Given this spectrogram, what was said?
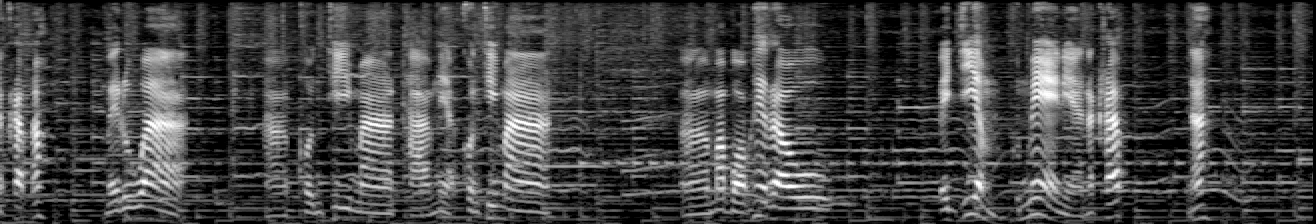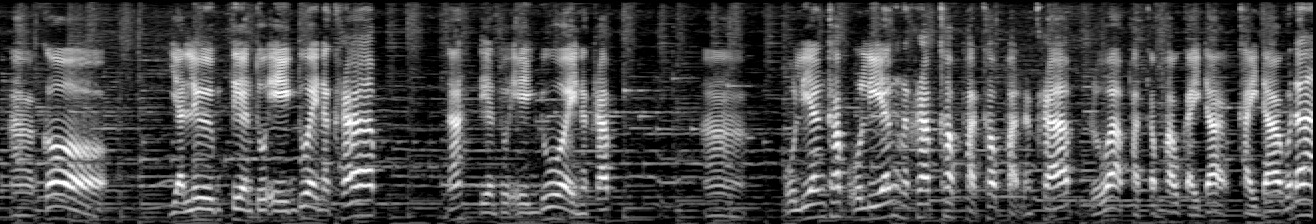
นะครับเนาะไม่รู้ว่า คนที่มาถามเนี่ยคนที่มาามาบอกให้เราไปเยี่ยมคุณแม่เนี่ยนะครับนะก็อย่าลืมเตือนตัวเองด้วยนะครับนะเตือนตัวเองด้วยนะครับอโอเลี้ยงครับโอเลี้ยงนะครับข้าวผัดข้าวผัดนะครับ หรือว่าผัดกะเพราไก่ดาวไข่ดาวก็ได้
